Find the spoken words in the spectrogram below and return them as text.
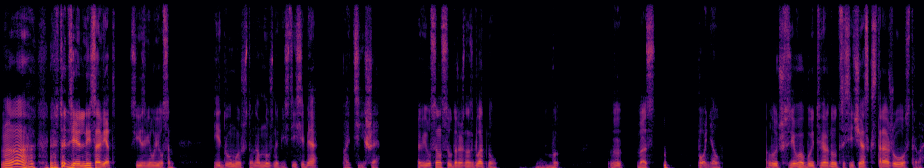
А, это дельный совет, съязвил Вилсон. И думаю, что нам нужно вести себя потише. Вилсон судорожно сглотнул. В... В... Вас понял. Лучше всего будет вернуться сейчас к стражу острова.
